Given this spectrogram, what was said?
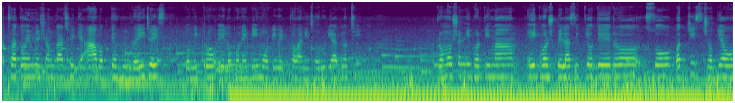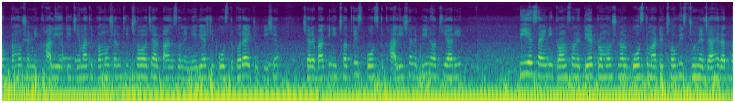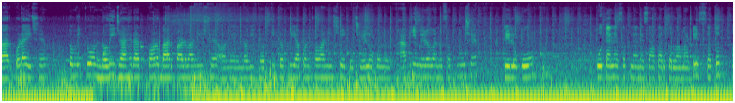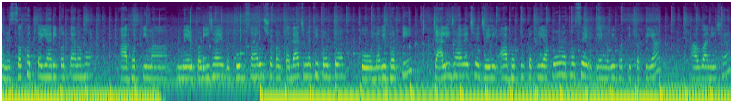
અથવા તો એમને શંકા છે કે આ વખતે હું રહી જઈશ, તો મિત્રો, એ લોકોને ડીમોટિવેટ થવાની જરૂરિયાત નથી. પ્રમોશનની ભરતીમાં એક વર્ષ પહેલાં સિત્યોતેર સો પચીસ જગ્યાઓ પ્રમોશનની ખાલી હતી, જેમાંથી પ્રમોશનથી છ હજાર પાંચસો ને નેવ્યાસી પોસ્ટ ભરાઈ ચૂકી છે. જ્યારે બાકીની છત્રીસ પોસ્ટ ખાલી છે અને બિન હથિયારી પીએસઆઈની ત્રણસો ને તેર પ્રમોશનલ પોસ્ટ માટે છવ્વીસ જૂને જાહેરાત બહાર પડાઈ છે. તો મિત્રો, નવી જાહેરાત પણ બહાર પાડવાની છે અને નવી ભરતી પ્રક્રિયા પણ થવાની છે. તો જે લોકોનું ખાખી મેળવવાનું સપનું છે, તે લોકો પોતાના સપનાને સાકાર કરવા માટે સતત અને સખત તૈયારી કરતા રહો. આ ભરતીમાં મેળ પડી જાય તો ખૂબ સારું છે, પણ કદાચ નથી પડતો. તો નવી ભરતી ચાલી જ આવે છે જેવી આ ભરતી પ્રક્રિયા પૂર્ણ થશે એટલે નવી ભરતી પ્રક્રિયા આવવાની છે.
